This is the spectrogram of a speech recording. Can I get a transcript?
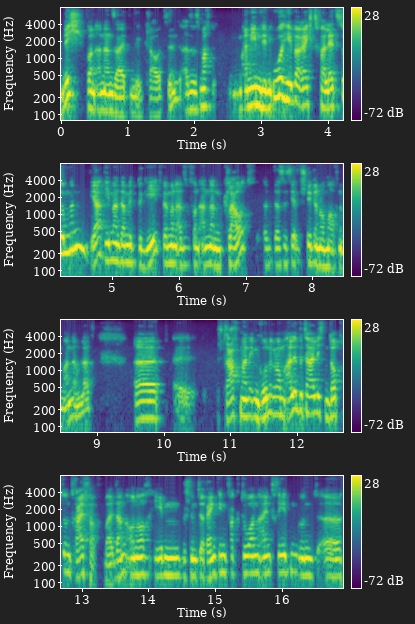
nicht von anderen Seiten geklaut sind. Also es macht, man neben den Urheberrechtsverletzungen, ja, die man damit begeht, wenn man also von anderen klaut, das ist jetzt, steht ja nochmal auf einem anderen Blatt, äh, äh, straft man im Grunde genommen alle Beteiligten doppelt und dreifach, weil dann auch noch eben bestimmte Ranking-Faktoren eintreten und äh,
